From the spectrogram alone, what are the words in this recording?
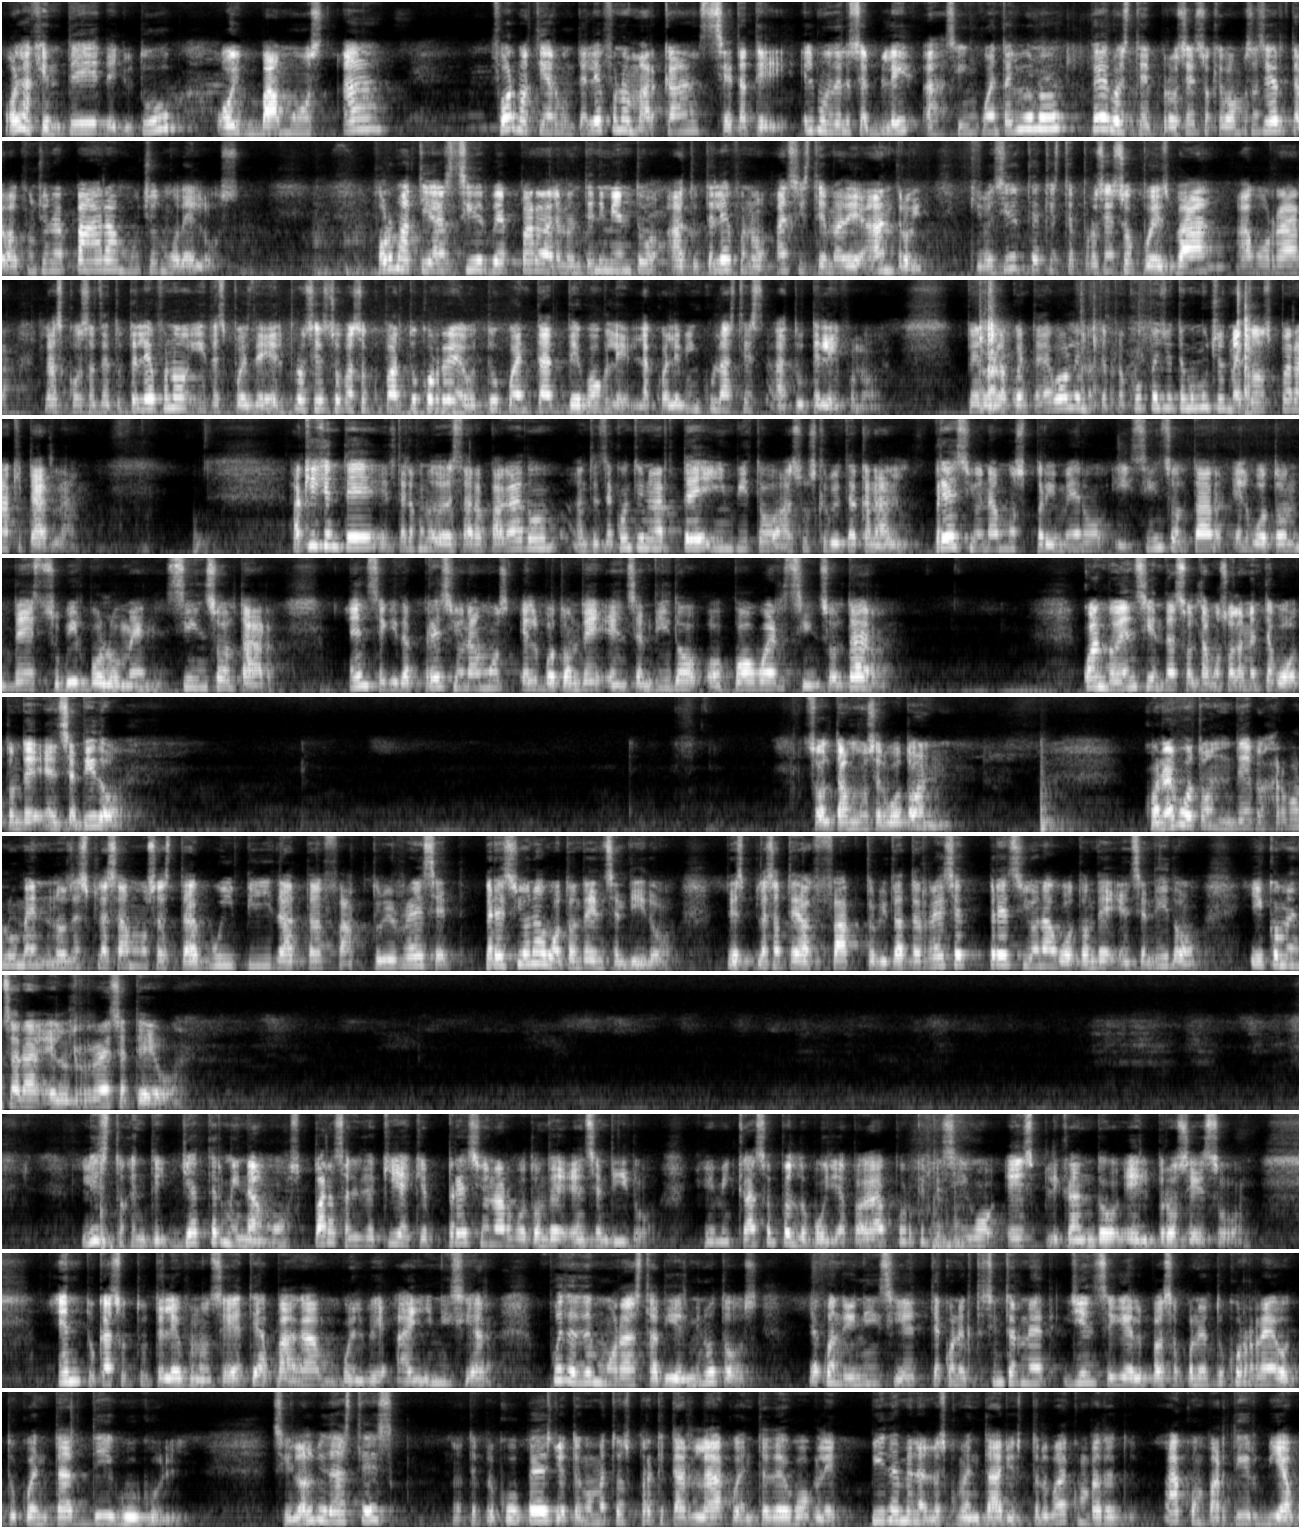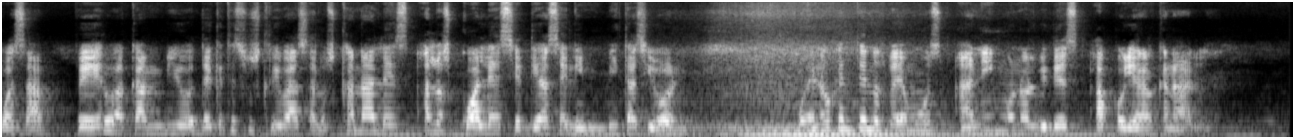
Hola gente de YouTube, hoy vamos a formatear un teléfono marca ZT. El modelo es el Blade A51, pero este proceso que vamos a hacer te va a funcionar para muchos modelos. Formatear sirve para darle mantenimiento a tu teléfono, al sistema de Android. Quiero decirte que este proceso pues va a borrar las cosas de tu teléfono y después del proceso vas a ocupar tu correo, tu cuenta de Google, la cual le vinculaste a tu teléfono. Pero la cuenta de Google, no te preocupes, yo tengo muchos métodos para quitarla. Aquí gente, el teléfono debe estar apagado. Antes de continuar te invito a suscribirte al canal. Presionamos primero y sin soltar el botón de subir volumen, sin soltar. Enseguida presionamos el botón de encendido o power sin soltar. Cuando encienda soltamos solamente el botón de encendido. Soltamos el botón. Con el botón de bajar volumen nos desplazamos hasta WIPI Data Factory Reset. Presiona botón de encendido. Desplázate a Factory Data Reset, presiona botón de encendido y comenzará el reseteo. Listo gente, ya terminamos. Para salir de aquí hay que presionar botón de encendido. En mi caso pues lo voy a apagar porque te sigo explicando el proceso. En tu caso tu teléfono se te apaga, vuelve a iniciar, puede demorar hasta 10 minutos. Ya cuando inicie te conectas a internet y enseguida le vas a poner tu correo, tu cuenta de Google. Si lo olvidaste, no te preocupes, yo tengo métodos para quitar la cuenta de Google. Pídemela en los comentarios, te los voy a compartir, a compartir vía WhatsApp, pero a cambio de que te suscribas a los canales a los cuales se te hace la invitación. Bueno gente, nos vemos. Ánimo, no olvides apoyar al canal.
